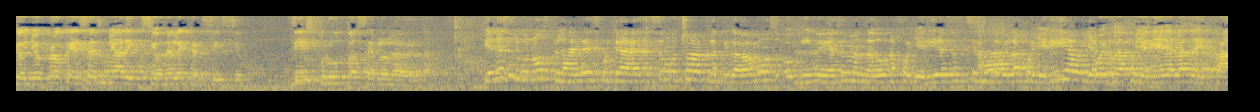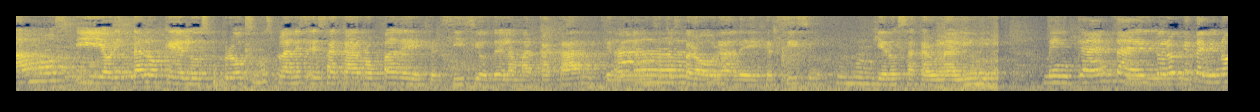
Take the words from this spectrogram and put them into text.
ejercicio, yo creo que esa es mi adicción, el ejercicio. Disfruto hacerlo, la verdad. ¿Tienes algunos planes? Porque hace mucho platicábamos y me habías mandado una joyería. ¿Estás haciendo Ah. la joyería o ya Pues no? la joyería ya la dejamos y ahorita lo que los próximos planes es sacar ropa de ejercicio de la marca Caro, que tenemos Ah, nosotros, pero ahora de ejercicio. Quiero sacar una línea. Me encanta. Sí. Espero que también no,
